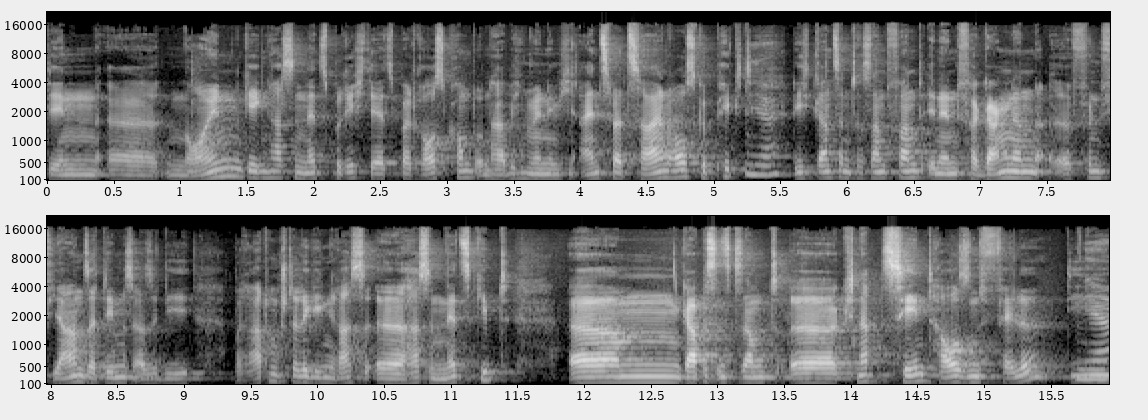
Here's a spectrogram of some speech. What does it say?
den äh, neuen gegen Hass im Netz Bericht, der jetzt bald rauskommt, und da habe ich mir nämlich ein, zwei Zahlen rausgepickt, ja. die ich ganz interessant fand. In den vergangenen äh, fünf Jahren, seitdem es also die Beratungsstelle gegen Rass, äh, Hass im Netz gibt, ähm, gab es insgesamt äh, knapp 10.000 Fälle, die ja.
